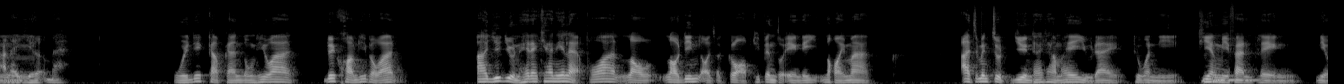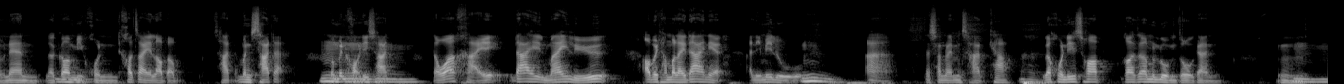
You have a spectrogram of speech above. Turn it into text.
อะไรอืมเยอะไหมอุ้ยนี่กลับกันตรงที่ว่าด้วยความที่แบบว่าอายืดหยุ่นให้ได้แค่นี้แหละเพราะว่าเราเราดิ้นออกจากกรอบที่เป็นตัวเองได้น้อยมาก อาจจะเป็นจุดยืนที่ทำให้อยู่ได้ทุกวันนี้ที่ยังมีแฟนเพลงเหนียวแน่น แล้วก็มีคนเข้าใจเราแบบชัดมันชัดอะมันเป็นของที่ชัด แต่ว่าขายได้ไหมหรือเอาไปทำอะไรได้เนี่ย อันนี้ไม่รู้อืมอ่า แต่ฉันได้มันชัดครับ แล้วคนที่ชอบก็จะมารวมตัวกัน อืมอืม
